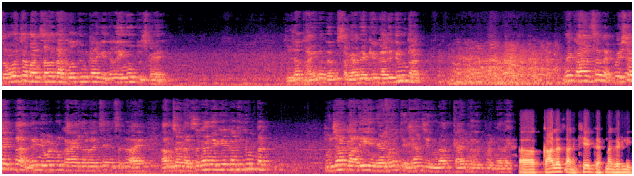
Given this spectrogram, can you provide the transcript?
समोरच्या माणसाला दाखवतून काय घेतलं हे नव्हतंच काय. तुझ्या थाईनं ना धन सगळ्यांना एक एक गाडी देऊन टाक. नाही काय अडचण नाही पैसे आहेत ना. नाही निवडणूक आहे लढायचे सगळं आहे आमच्याकडे सगळ्यांना एक एक गाडी देऊन टाक. तुझ्या गाडी येण्यावर त्याच्या जीवनात काय फरक पडणार आहे? कालच आणखी एक घटना घडली.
